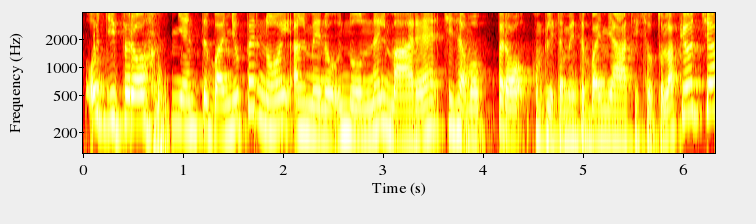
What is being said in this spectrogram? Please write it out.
oggi però niente bagno per noi almeno non nel mare ci siamo però completamente bagnati sotto la pioggia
